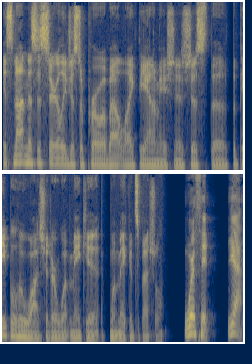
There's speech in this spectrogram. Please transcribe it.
It's not necessarily just a pro about like the animation. It's just the the people who watch it are what make it what make it special. Worth it. Yeah.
